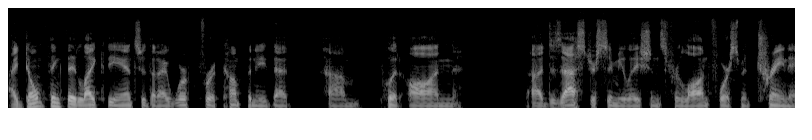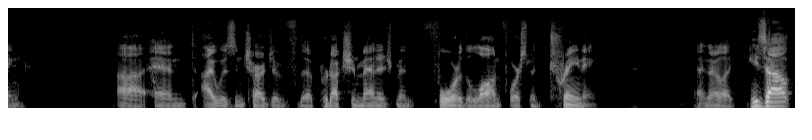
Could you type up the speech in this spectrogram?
I don't think they liked the answer that I worked for a company that um, put on uh, disaster simulations for law enforcement training. Uh, and I was in charge of the production management for the law enforcement training. And they're like, he's out.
